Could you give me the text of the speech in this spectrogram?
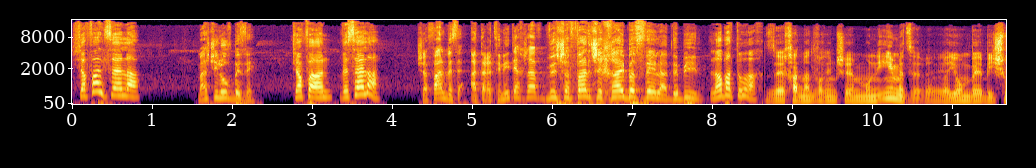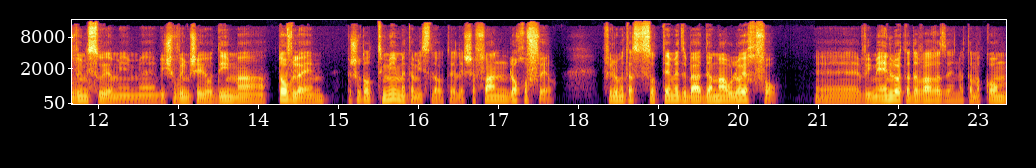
שפן סלע. מה השילוב בזה? שפן וסלע. שפן וסלע... אתה רציני איתי עכשיו? ושפן שחי בסלע, דביל. לא בטוח. זה אחד מהדברים שמונעים את זה. היום ב- ביישובים מסוימים, אה, ביישובים שיודעים מה טוב להם, פשוט אוטמים את המסלעות האלה. שפן לא חופר. אפילו אם אתה סותם את זה באדמה, הוא לא יחפור. אה, ואם אין לו את הדבר הזה, אין לו את המקום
